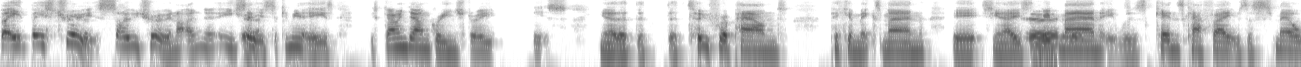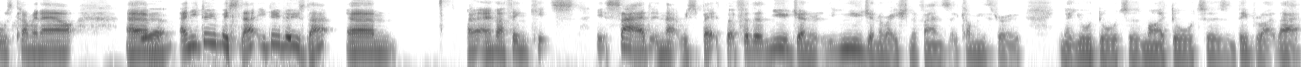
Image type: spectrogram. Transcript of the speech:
But, it, but it's true. It's so true. And, I, and he said Yeah. it's the community. It's, it's going down Green Street. It's, you know, the, the, the two for a pound pick and mix man. It's, you know, it's the Yeah, rib yeah. man. It was Ken's Cafe. It was the smells coming out. Um, Yeah. And you do miss that. You do lose that. Um, and, and I think it's it's sad in that respect. But for the new gener- the new generation of fans that are coming through, you know, your daughters, my daughters, and people like that,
